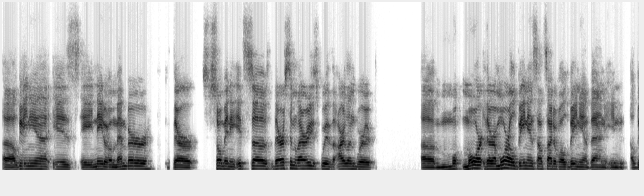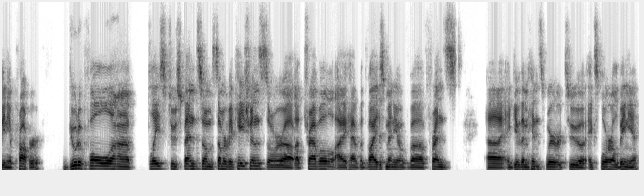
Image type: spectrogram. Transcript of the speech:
Uh, Albania is a NATO member. There are so many. It's uh, there are similarities with Ireland, where uh, more there are more Albanians outside of Albania than in Albania proper. Beautiful uh, place to spend some summer vacations or uh, travel. I have advised many of uh, friends uh, and give them hints where to explore Albania.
